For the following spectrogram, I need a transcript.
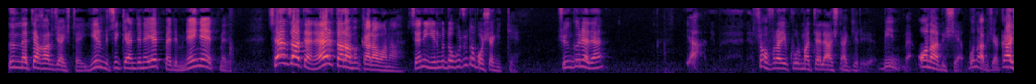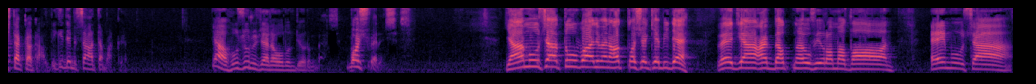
ümmete harca işte. Yirmisi kendine yetmedi mi? Neyine yetmedi? Sen zaten her tarafın karavana. Senin 29'u da boşa gitti. Çünkü neden? Böyle sofrayı kurma telaşına giriyor. Bilme. Ona bir şey, buna bir şey. Kaç dakika kaldı? İkide bir saate bakıyor. Ya huzur üzere olun diyorum ben size. Boş verin siz. Ya Musa tuğba limen atlaşa kebide ve ca'a batnehu fi Ramazan. Ey Musa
